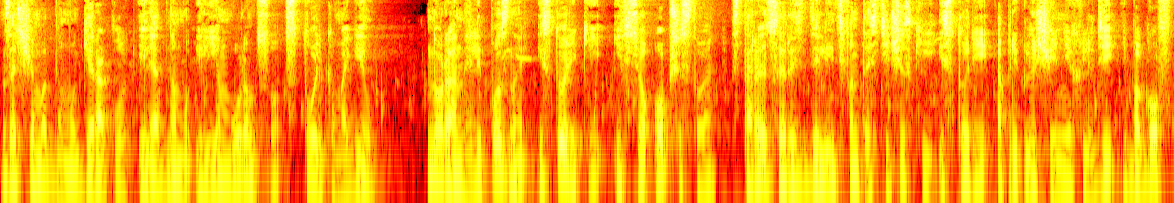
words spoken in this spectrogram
зачем одному Гераклу или одному Илье Муромцу столько могил. Но рано или поздно историки и все общество стараются разделить фантастические истории о приключениях людей и богов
